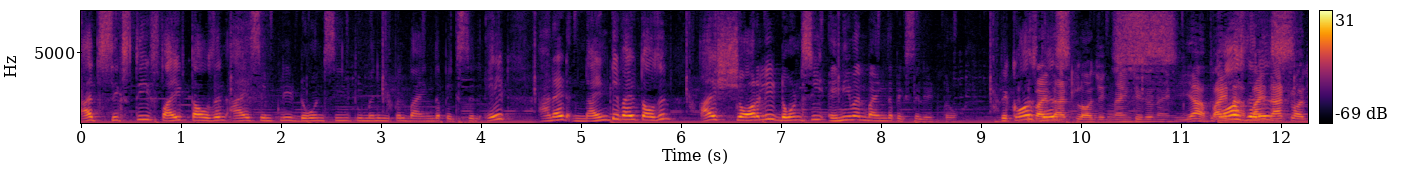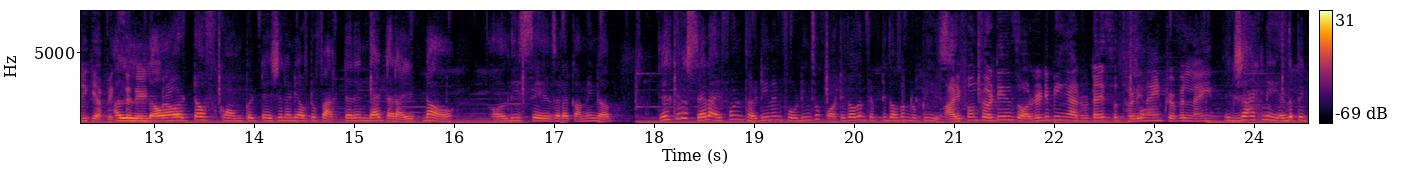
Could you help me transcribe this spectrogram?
at 65,000 I simply don't see too many people buying the Pixel 8 and at 95,000 I surely don't see anyone buying the Pixel 8 Pro because by that logic, 90 to 90. Yeah, by, that, by that logic, yeah, a Pixel 8 Pro. lot of competition and you have to factor in that right now all these sales that are coming up they're going to sell iphone 13 and 14 for 40000 50000 rupees iPhone 13 is already being advertised for 39,999. exactly and the pic,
